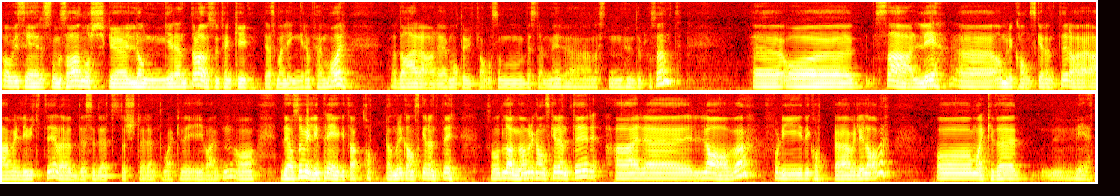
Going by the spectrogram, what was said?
Og vi ser, som du sa, norske lange renter, da, hvis du tenker det som er lengre enn fem år. Der er det måte, utlandet som bestemmer uh, nesten 100 Uh, og særlig uh, amerikanske renter er, er, veldig viktig. Det er jo det desidert største rentemarkedet i verden. Og det er også veldig preget av korte amerikanske renter. Sånn at lange amerikanske renter er eh, lave fordi de korte er veldig lave. Og markedet vet,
